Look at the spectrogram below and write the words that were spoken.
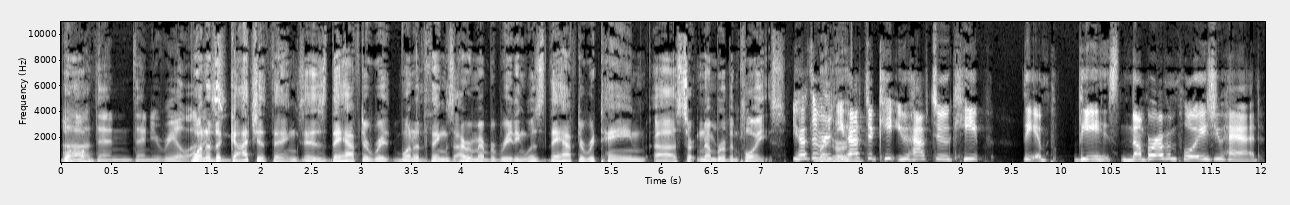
uh, Well, than than you realize. One of the gotcha things is they have to. Re- one of the things I remember reading was they have to retain a certain number of employees. You have to. Right, you have to keep. You have to keep the the number of employees you had.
